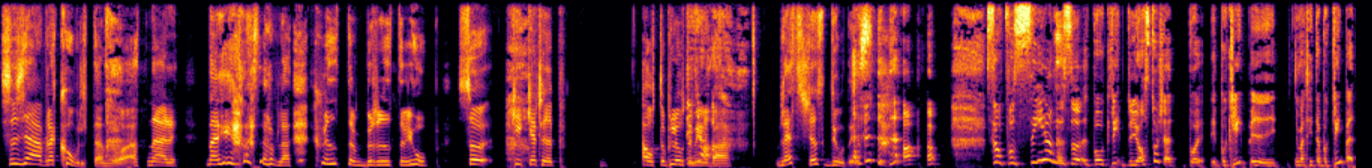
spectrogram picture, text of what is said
Så jävla coolt ändå att när, när hela jävla skiten bryter ihop så kickar typ autopiloten in Ja. och bara Let's just do this. Ja. Så på scenen, så, på klipp, jag står så här på, på klipp i, när man tittar på klippet,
